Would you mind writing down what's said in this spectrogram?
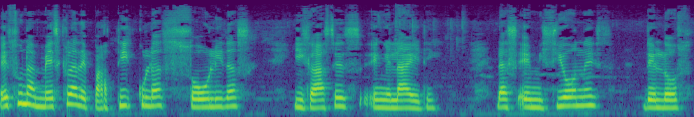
es una mezcla de partículas sólidas y gases en el aire. Las emisiones de los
